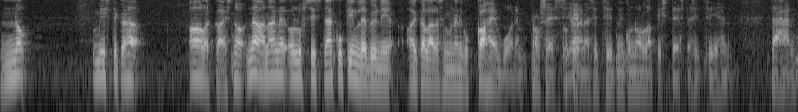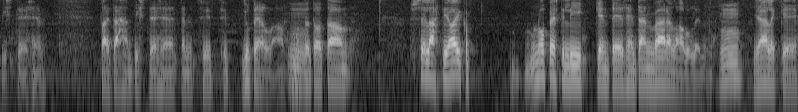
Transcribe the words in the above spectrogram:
No, mistäköhän alkaisi? No, nämä on aina ollut siis nämä kukin levy niin aika lailla semmoinen niin kahden vuoden prosessi okay. aina sit siitä niin kuin nollapisteestä sit siihen tähän pisteeseen tai tähän pisteeseen, että nyt siitä sit jutellaan. Mm. Mutta tota, se lähti aika nopeasti liikenteeseen tämän väärälaululevyn mm. jälkeen.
